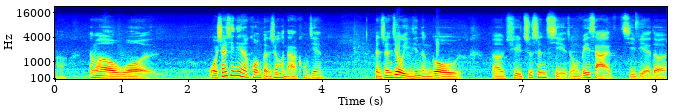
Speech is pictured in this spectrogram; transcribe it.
啊。那么我。我相信链上扩容本身有很大的空间，本身就已经能够，呃，去支撑起这种 Visa 级别的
